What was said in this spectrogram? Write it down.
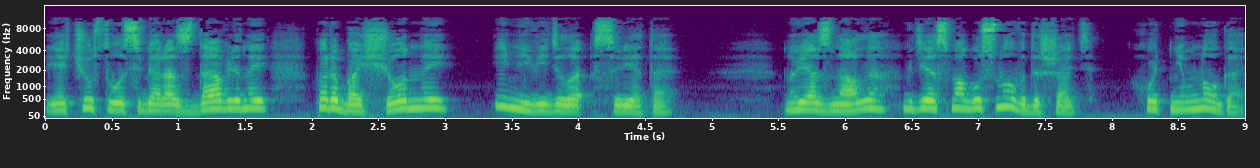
Я чувствовала себя раздавленной, порабощенной и не видела света. Но я знала, где я смогу снова дышать, хоть немного.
